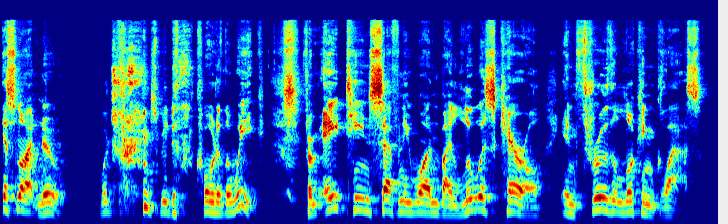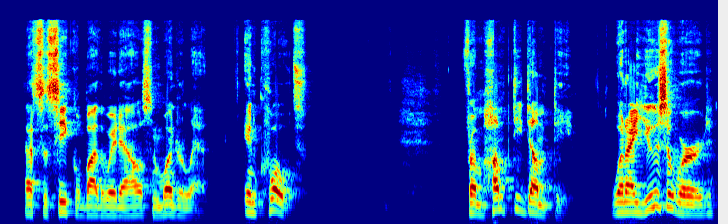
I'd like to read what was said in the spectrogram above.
it's not new. Which brings me to the quote of the week from 1871 by Lewis Carroll in Through the Looking Glass. That's the sequel, by the way, to Alice in Wonderland. In quotes from Humpty Dumpty When I use a word,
